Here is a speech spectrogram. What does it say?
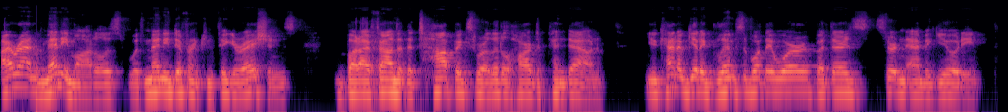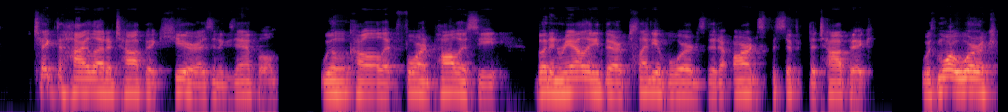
I ran many models with many different configurations, but I found that the topics were a little hard to pin down. You kind of get a glimpse of what they were, but there's certain ambiguity. Take the highlighted topic here as an example. We'll call it foreign policy, but in reality, there are plenty of words that aren't specific to the topic. With more work,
